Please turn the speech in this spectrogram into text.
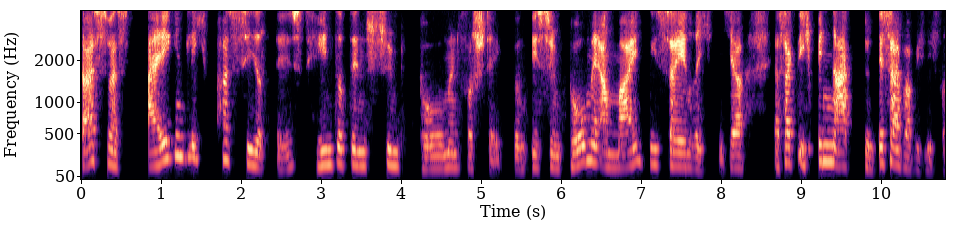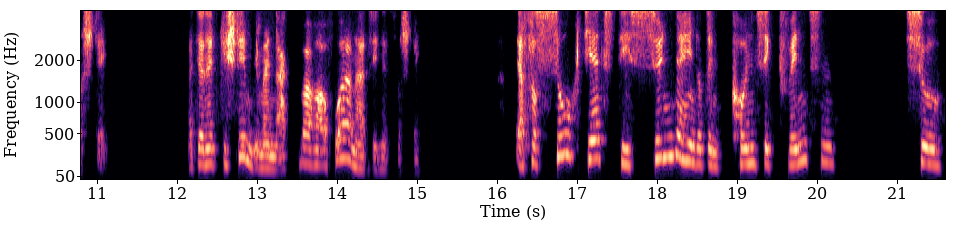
das, was eigentlich passiert ist, hinter den Symptomen versteckt. Und die Symptome, er meint, die seien richtig. Ja, er sagt, ich bin nackt und deshalb habe ich mich versteckt. Hat ja nicht gestimmt. Meine, nackt war er auch vorher und hat sich nicht versteckt. Er versucht jetzt die Sünde hinter den Konsequenzen zu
